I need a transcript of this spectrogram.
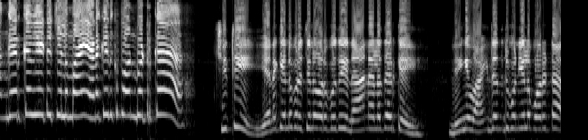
அங்க இருக்க வீட்டு சொல்லுமா? எனக்கு எதுக்கு போன் போட்டுருக்க? சித்தி எனக்கு என்ன பிரச்சனை வரப்போகுது? நான் நல்லா தான் இருக்கேன். நீங்க வாங்கி தந்துட்டு போனீங்களா போறட்டா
